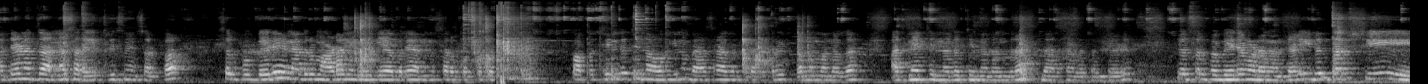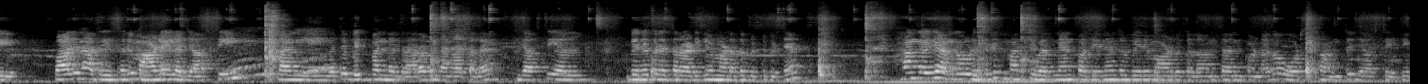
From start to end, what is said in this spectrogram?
ಮಧ್ಯಾಹ್ನದ ಅನ್ನ ಸರ್ ಐತ್ರಿ ಸ್ನೇಹಿತ ಸ್ವಲ್ಪ. ಸ್ವಲ್ಪ ಬೇರೆ ಏನಾದರೂ ಮಾಡೋಣ ಹೀಗೆ ಬರೀ ಅನ್ನ ಸಾರು ಕೊಟ್ಟು ಪಾಪ ತಿಂದು ತಿಂದು ಅವ್ರಿಗಿನೂ ಬೇಸರ ಆಗುತ್ತಲ್ರಿ ತಮ್ಮ ಮನೆಯಾಗ. ಅದನ್ನೇ ತಿನ್ನೋದು ತಿನ್ನೋದಂದ್ರೆ ಬೇಸರ ಆಗುತ್ತೆ ಅಂತೇಳಿ. ಇವತ್ತು ಸ್ವಲ್ಪ ಬೇರೆ ಮಾಡೋಣ ಅಂತೇಳಿ. ಇದನ್ನು ತರಿಸಿ ಭಾಳ ಆತ್ರಿ, ಈ ಸರಿ ಮಾಡೇ ಇಲ್ಲ ಜಾಸ್ತಿ. ನಾನು ಮತ್ತೆ ಬಿದ್ದು ಬಂದಲ್ರಿ, ಆರಾಮಿಂದ ಆತಲ್ಲ ಜಾಸ್ತಿ ಅಲ್ಲಿ ಬೇರೆ ಬೇರೆ ಥರ ಅಡುಗೆ ಮಾಡೋದು ಬಿಟ್ಟುಬಿಟ್ಟೆ ಹಾಗಾಗಿ ಹಂಗೆ ಉಳಿದ್ರಿ ಮತ್ತೆ ಇವತ್ತು ಪದ ಏನಾದರೂ ಬೇರೆ ಮಾಡಬೇಕಲ್ಲ ಅಂತ ಅಂದ್ಕೊಂಡಾಗ ಓಟ್ಸ್ ಅಂತ ಜಾಸ್ತಿ ಐತಿ,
